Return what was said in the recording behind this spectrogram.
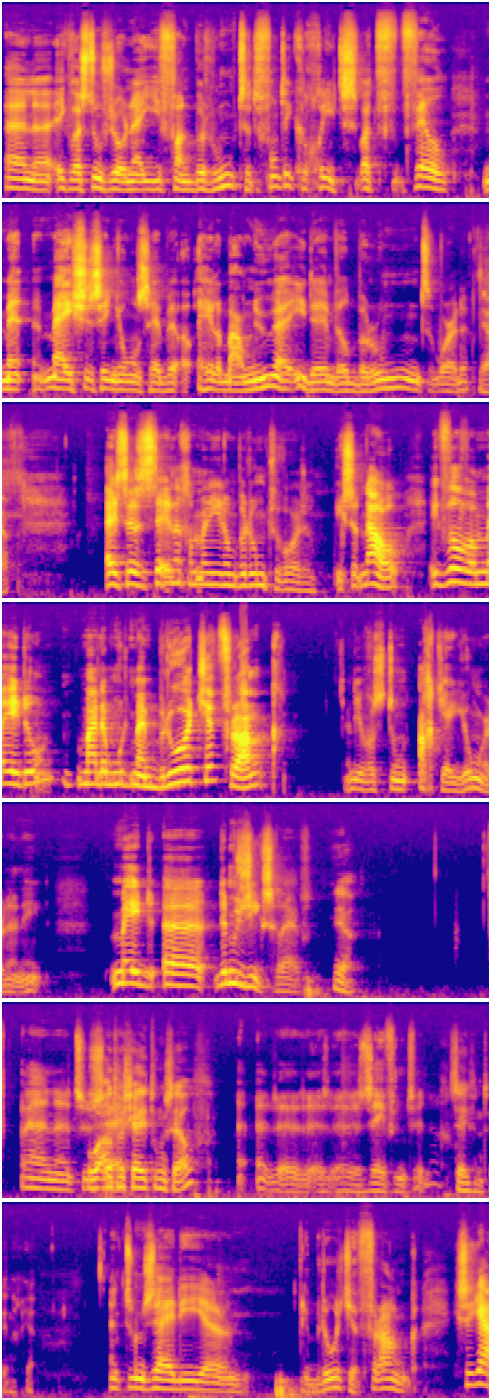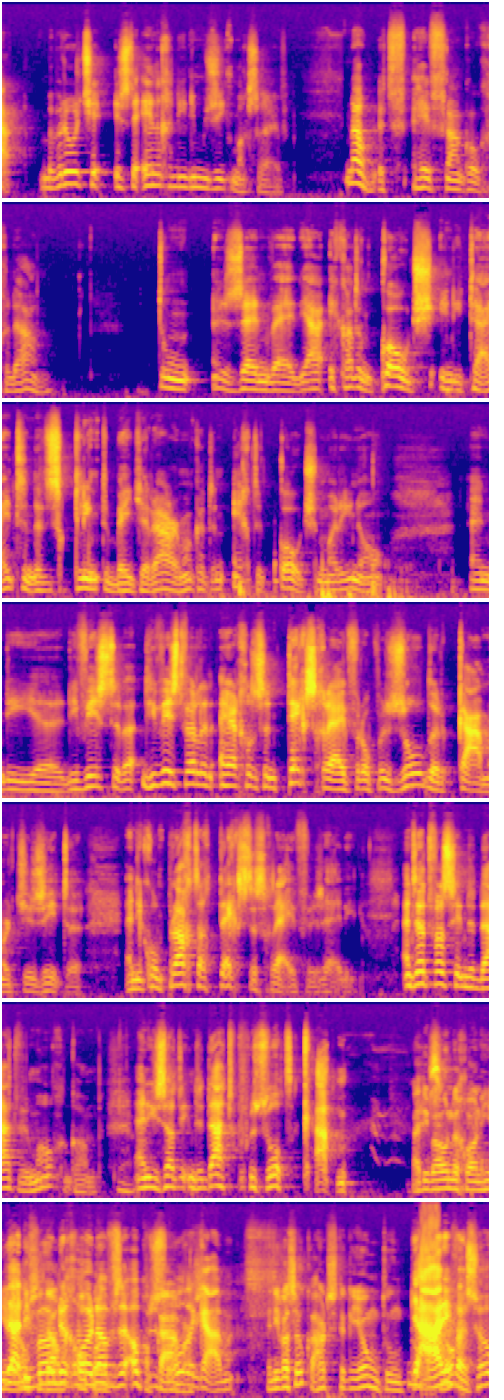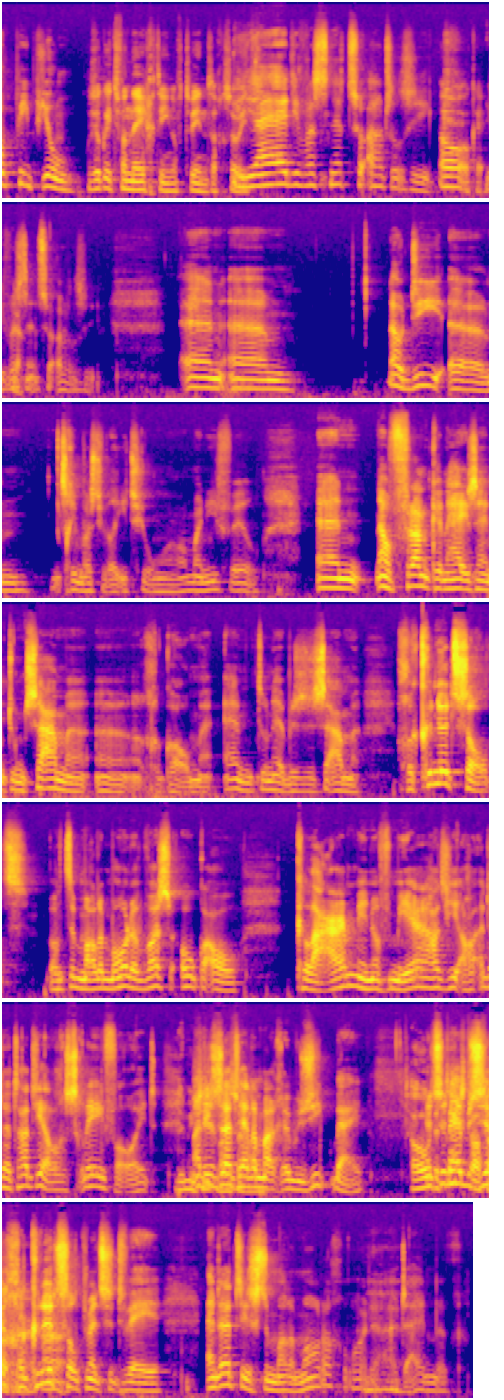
En eh, ik was toen zo naïef van beroemd. Dat vond ik toch iets wat veel me- meisjes en jongens hebben. Helemaal nu, iedereen wil beroemd worden. Ja. Hij zei, dat is de enige manier om beroemd te worden. Ik zei, nou, ik wil wel meedoen, maar dan moet mijn broertje, Frank, en die was toen acht jaar jonger dan ik, mee eh, de muziek schrijven. ja. En eh, toen Hoe zei oud was jij toen zelf? eh, eh, eh, eh, 27. 27, ja. En toen zei die, eh, die broertje, Frank, ik zei, ja, mijn broertje is de enige die de muziek mag schrijven. Nou, dat heeft Frank ook gedaan. Toen eh, zijn wij, ja, ik had een coach in die tijd, en dat is, klinkt een beetje raar, maar ik had een echte coach, Marino. En die, eh, die, wist, wel- die wist wel een, ergens een tekstschrijver op een zolderkamertje zitten. En die kon prachtig teksten schrijven, zei hij. En dat was inderdaad Wim Hogekamp. En die zat inderdaad op een zolderkamer. Maar die woonde gewoon hier ja, in die Amsterdam woonde gewoon op op, een, z'n- op een kamers. zolderkamer. En die was ook hartstikke jong toen. toch? Ja, die was zo piepjong. Dus ook iets van 19 of 20, zoiets. Ja, die was net zo oud als ik. Oh, oké. Die was ja. net zo oud als ik. En, ehm, nou, die, ehm, misschien was hij wel iets jonger, hoor, maar niet veel. En, nou, Frank en hij zijn toen samen eh, gekomen. En toen hebben ze samen geknutseld. Want de Malle Molen was ook al klaar, min of meer. Had hij al, dat had hij al geschreven ooit. Maar er zat helemaal geen muziek bij. Oh, en toen hebben ze geknutseld met z'n tweeën. En dat is de Molen geworden, uiteindelijk. Ah.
